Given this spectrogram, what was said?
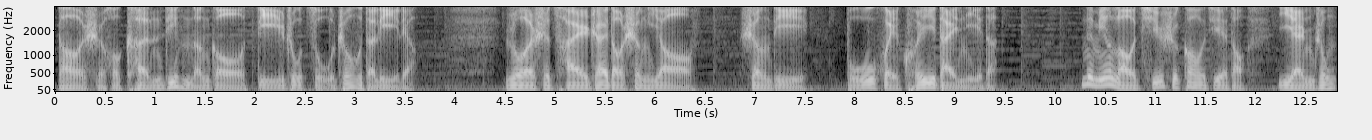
到时候肯定能够抵住诅咒的力量。若是采摘到圣药，圣地不会亏待你的。那名老骑士告诫道，眼中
